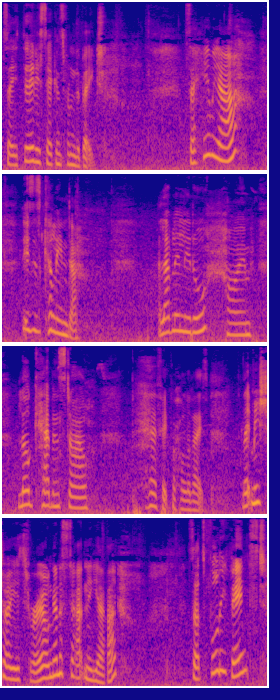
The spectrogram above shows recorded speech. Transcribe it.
So 30 seconds from the beach. So here we are. This is Kalinda. A lovely little home, log cabin style, perfect for holidays. Let me show you through. I'm going to start in the yard. So it's fully fenced.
